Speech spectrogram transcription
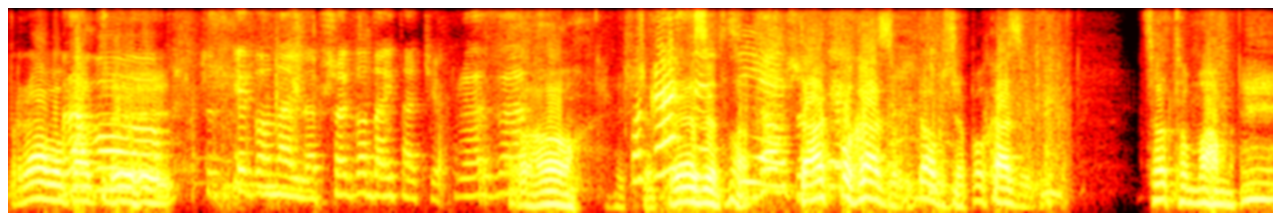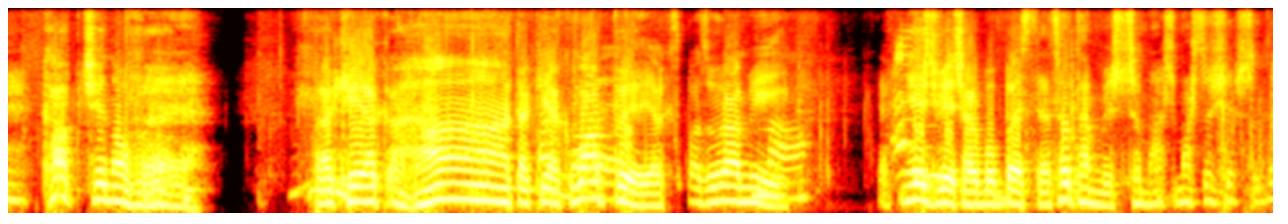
Brawo, Brawo! Patryś. Wszystkiego najlepszego, daj tacie prezent. O, jeszcze prezent mam. Dobrze, Tak, pokazuj, dobrze, pokazuj. Co to mam? Kapcie nowe. Takie jak, aha, takie jak Pazury. łapy, jak z pazurami. No. Jak niedźwiedź albo bestia. Co tam jeszcze masz? Masz coś jeszcze do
